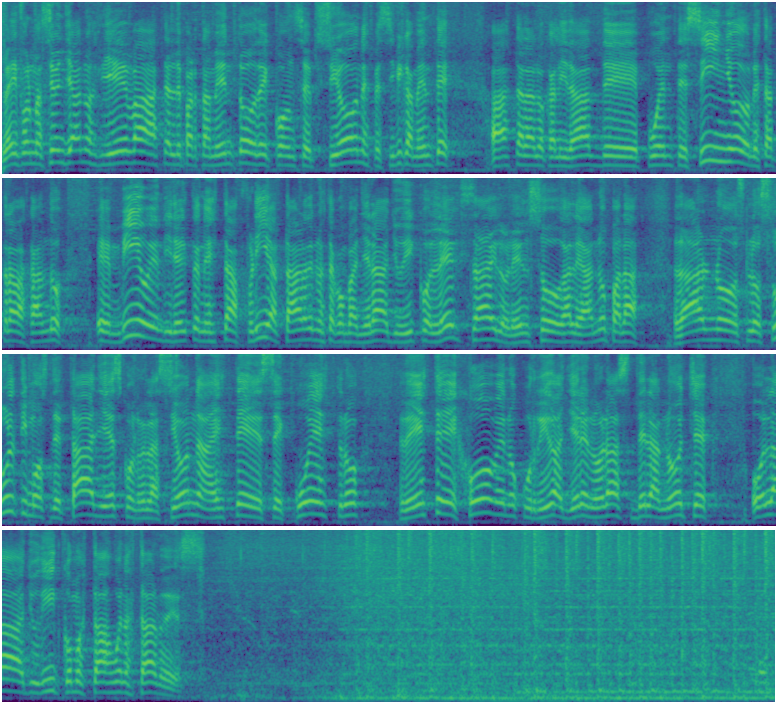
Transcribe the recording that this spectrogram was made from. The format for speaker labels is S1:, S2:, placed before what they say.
S1: La información ya nos lleva hasta el departamento de Concepción, específicamente hasta la localidad de Puenteciño, donde está trabajando en vivo y en directo en esta fría tarde nuestra compañera Judico Lexa y Lorenzo Galeano para darnos los últimos detalles con relación a este secuestro de este joven ocurrido ayer en horas de la noche. Hola Judith, ¿cómo estás? Buenas tardes.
